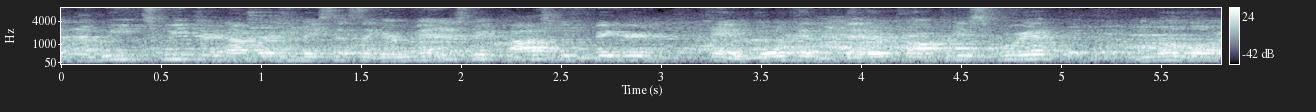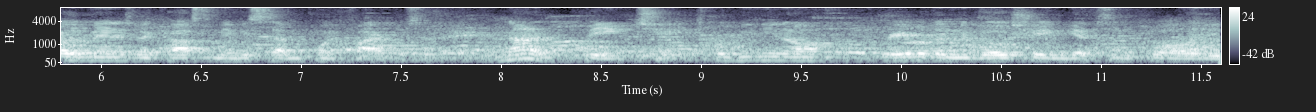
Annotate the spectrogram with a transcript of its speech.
and we tweak our numbers and make sense, like our management costs, we figured, hey, we'll get better properties for you, lower the management cost to maybe 7.5%. Not a big change, but we, you know, we're able to negotiate and get some quality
